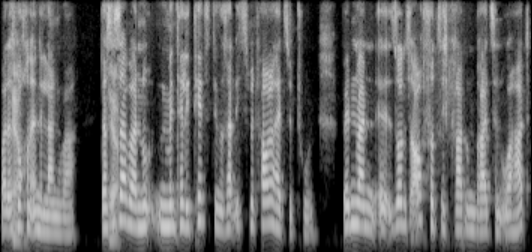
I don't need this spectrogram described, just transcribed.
weil das Ja. Wochenende lang war. Das Ja. ist aber nur ein Mentalitätsding, das hat nichts mit Faulheit zu tun. Wenn man äh, sonst auch 40 Grad um 13 Uhr hat,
